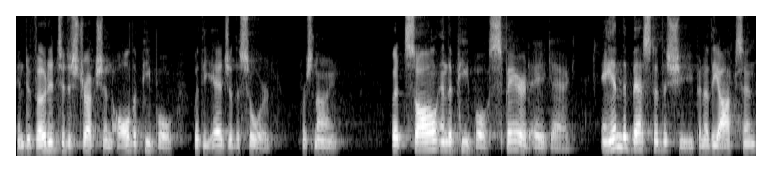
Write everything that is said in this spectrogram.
and devoted to destruction all the people with the edge of the sword. Verse 9. But Saul and the people spared Agag and the best of the sheep and of the oxen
